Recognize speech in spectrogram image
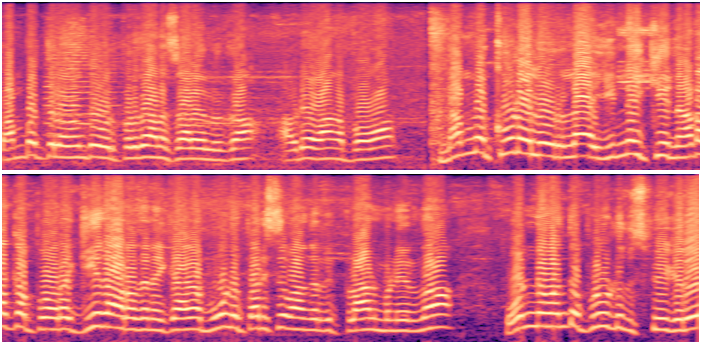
கம்பத்தில் வந்து ஒரு பிரதான சாலையில் இருக்கும். அப்படியே வாங்க போவோம். நம்ம கூடலூரில் இன்னைக்கு நடக்க போகிற கீதாராதனைக்காக மூணு பரிசு வாங்குறதுக்கு பிளான் பண்ணியிருந்தோம். ஒன்று வந்து ப்ளூடூத் ஸ்பீக்கரு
